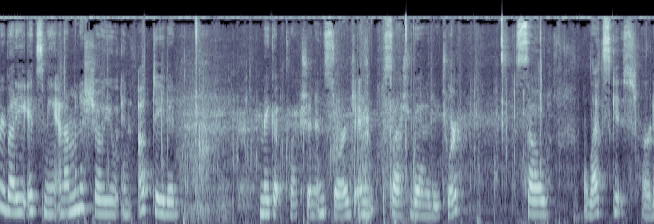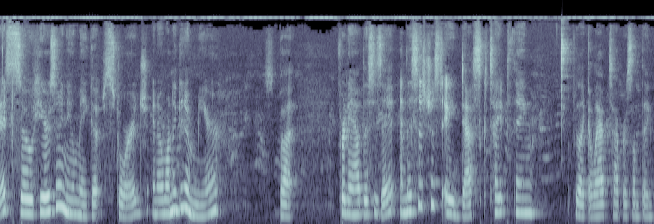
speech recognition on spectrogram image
everybody, it's me and I'm going to show you an updated makeup collection and storage and slash vanity tour. So let's get started. So here's my new makeup storage and I want to get a mirror but for now this is it and this is just a desk type thing for like a laptop or something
